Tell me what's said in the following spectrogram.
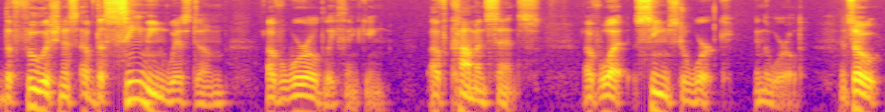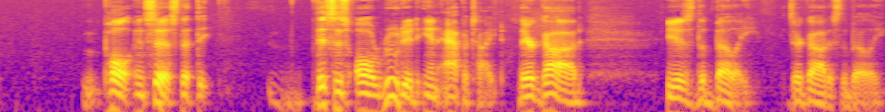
the foolishness of the seeming wisdom of worldly thinking, of common sense, of what seems to work in the world. And so Paul insists that the this is all rooted in appetite. Their God is the belly. Their God is the belly.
